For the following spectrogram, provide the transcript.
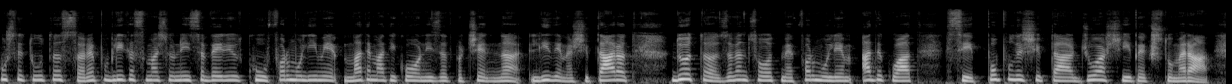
Kushtetutës së Republikës së Maqedonisë së Veriut ku formulimi matematikor njëzet për qind në lidhje me shqiptarët duhet të zëvendësohet me formulim adekuat si populli shqiptar, gjuha shqipe e kështu me radhë.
